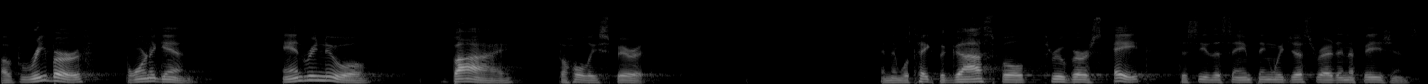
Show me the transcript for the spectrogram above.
of rebirth, born again, and renewal by the Holy Spirit. And then we'll take the gospel through verse 8 to see the same thing we just read in Ephesians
